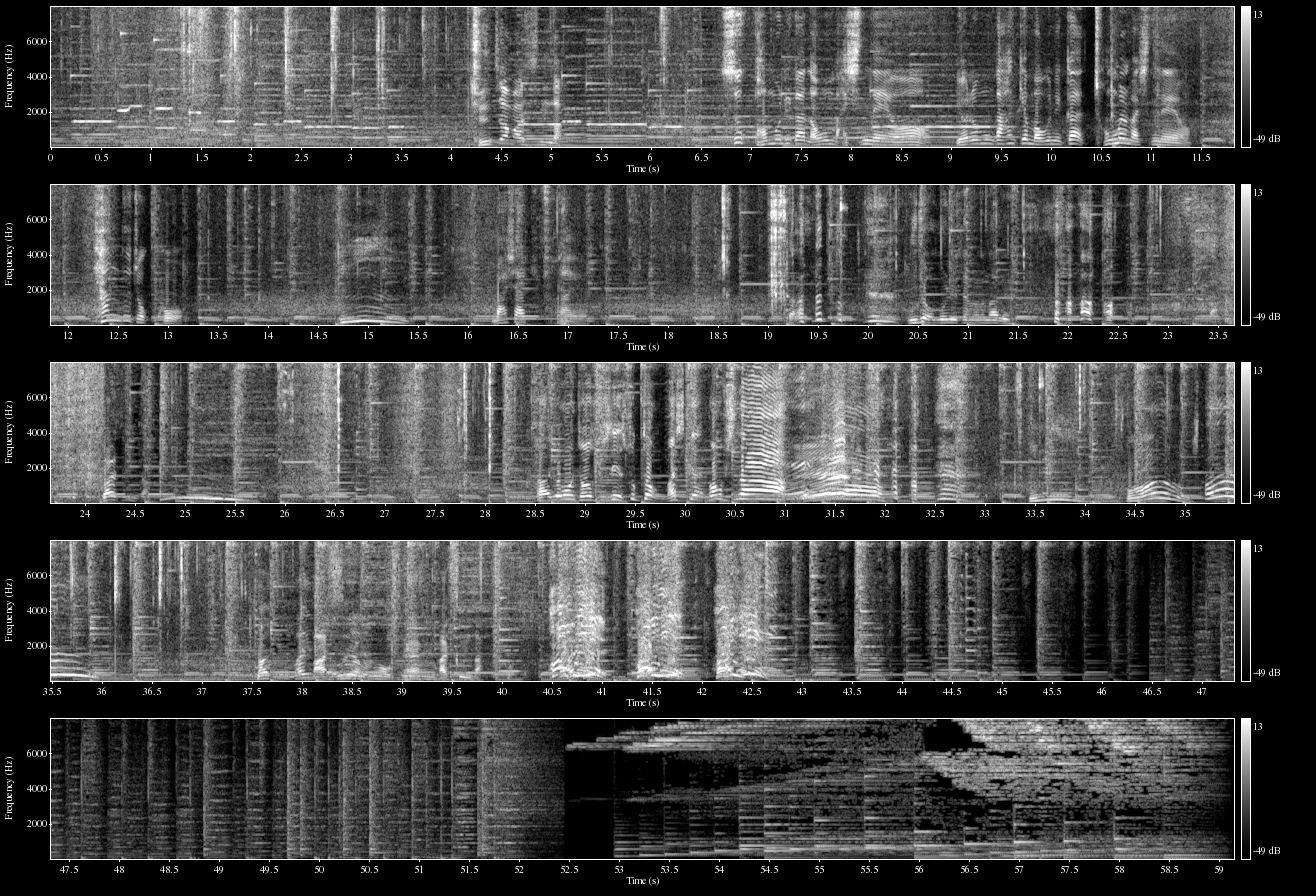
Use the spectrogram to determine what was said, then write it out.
진짜 맛있습니다. 쑥 버무리가 너무 맛있네요. 여러분과 함께 먹으니까 정말 맛있네요. 향도 좋고, 음, 맛이 아주 좋아요. 우리 어머니 생각나네. 맛있습니다. 자, 용원 저수지 쑥떡 맛있게 먹읍시다. 네. 음. 어, 어. 맛있, 맛있, 맛있어요. 어. 네, 맛있습니다. 화이팅! 화이팅! 화이팅!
